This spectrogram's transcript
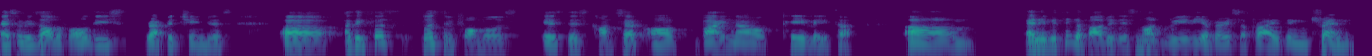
as a result of all these rapid changes. Uh, I think first, first and foremost is this concept of buy now, pay later. Um, and if you think about it, it's not really a very surprising trend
